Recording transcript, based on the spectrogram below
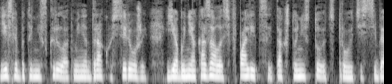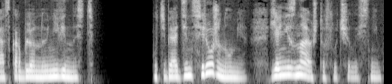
Если бы ты не скрыл от меня драку с Сережей, я бы не оказалась в полиции, так что не стоит строить из себя оскорбленную невинность». «У тебя один Сережа на уме? Я не знаю, что случилось с ним.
